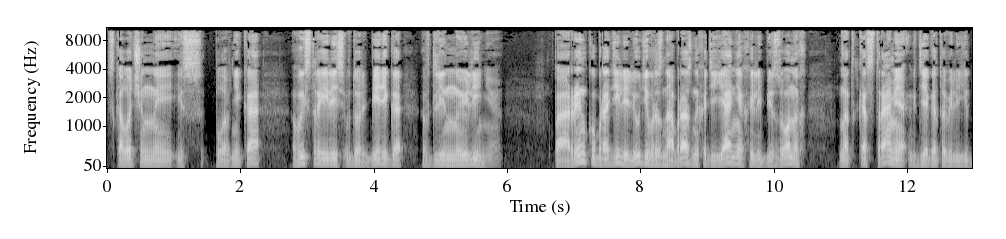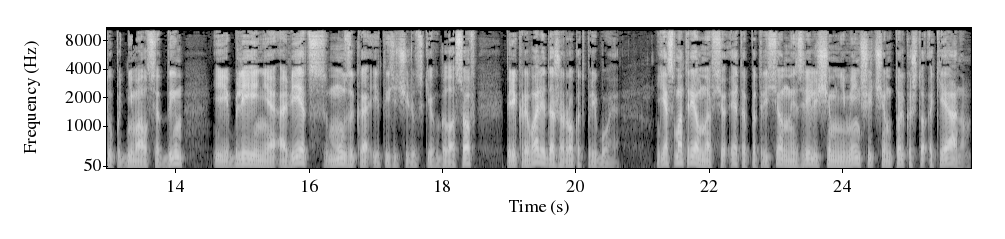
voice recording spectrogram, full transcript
сколоченные из плавника выстроились вдоль берега в длинную линию. По рынку бродили люди в разнообразных одеяниях или бизонах, над кострами, где готовили еду, поднимался дым, и блеяние овец, музыка и тысячи людских голосов перекрывали даже рокот прибоя. Я смотрел на все это, потрясенный зрелищем не меньше, чем только что океаном.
